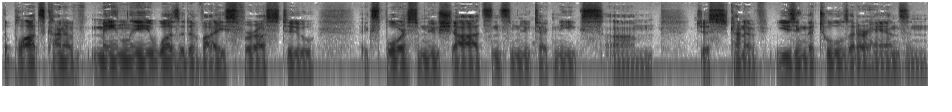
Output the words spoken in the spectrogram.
the plot's kind of mainly was a device for us to explore some new shots and some new techniques, um, just kind of using the tools at our hands and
